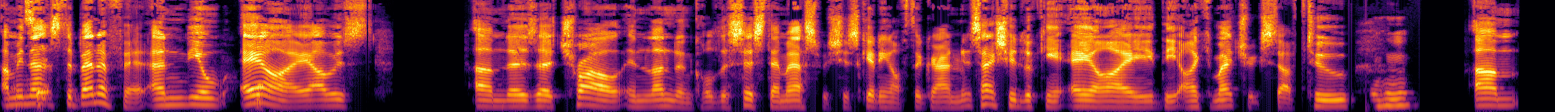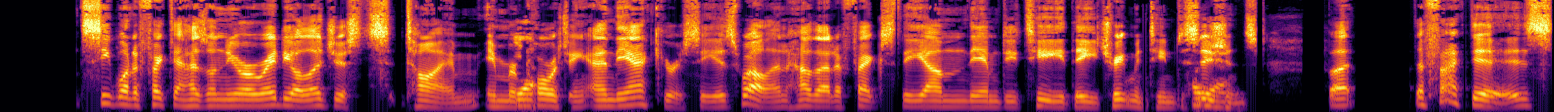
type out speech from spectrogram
I mean, that's, that's the benefit. And, you know, AI, I was, um, there's a trial in London called the System S, which is getting off the ground. And it's actually looking at AI, the icometrix stuff, to mm-hmm. um, see what effect it has on neuroradiologists' time in reporting yeah. and the accuracy as well, and how that affects the um, the MDT, the treatment team decisions. Oh, yeah. But the fact is,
